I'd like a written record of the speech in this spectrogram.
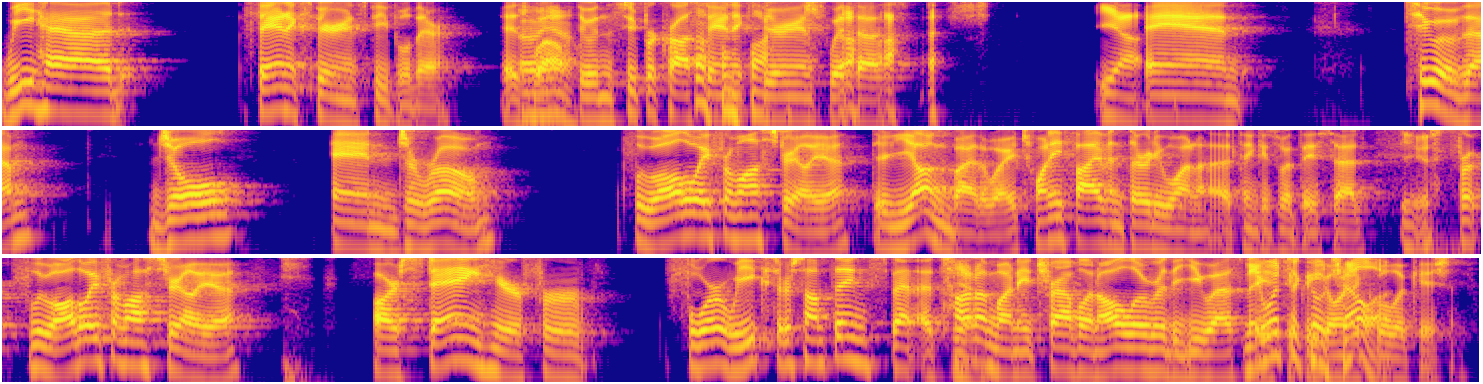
we had fan experience people there as Oh, well, yeah. doing the Supercross fan my experience with us. Yeah. And two of them, Joel and Jerome, flew all the way from Australia. They're young, by the way, 25 and 31, I think is what they said. Dude. Fr- flew all the way from Australia, are staying here for four weeks or something, spent a ton Yeah. of money traveling all over the US. They went to Coachella. cool locations.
